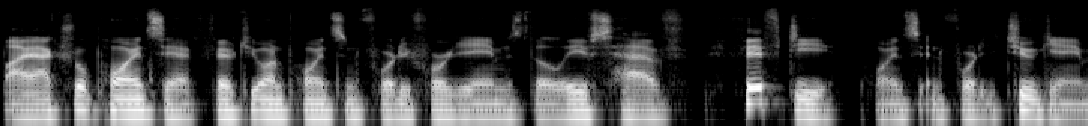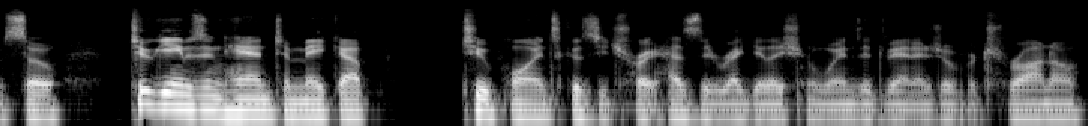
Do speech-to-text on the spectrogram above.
by actual points, they have 51 points in 44 games. The Leafs have 50 points in 42 games. So two games in hand to make up two points because Detroit has the regulation wins advantage over Toronto.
